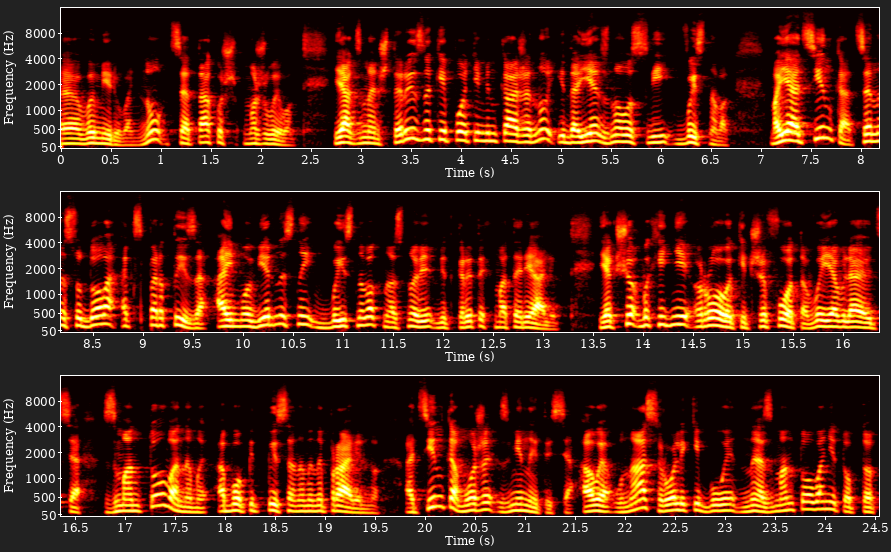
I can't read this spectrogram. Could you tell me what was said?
е, вимірювань. Ну, це також можливо. Як зменшити ризики, потім він каже, ну і дає знову свій висновок. Моя оцінка це не судова експертиза, а ймовірнісний висновок на основі відкритих матеріалів. Якщо вихідні ролики чи фото виявляються змонтованими або підписаними неправильно, оцінка може змінитися. Але у нас ролики були не змонтовані, тобто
